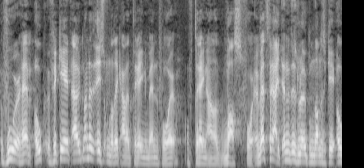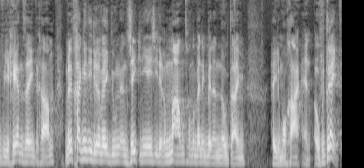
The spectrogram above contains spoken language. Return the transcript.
voer hem ook verkeerd uit, maar dat is omdat ik aan het trainen ben voor, of trainen aan het was voor een wedstrijd. En het is leuk om dan eens een keer over je grenzen heen te gaan. Maar dit ga ik niet iedere week doen en zeker niet eens iedere maand, want dan ben ik binnen no time helemaal gaar en overtraind.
